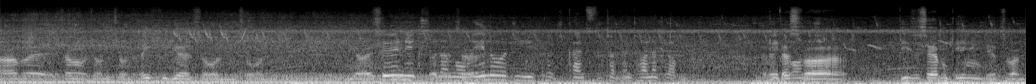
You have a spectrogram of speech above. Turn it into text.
aber sagen wir, so, ein, so ein richtiger, so ein, so ein heißt? Phoenix oder Morelo, die kannst du in Tonne kloppen. Also Geht das war, diese Serpentinen, jetzt waren,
